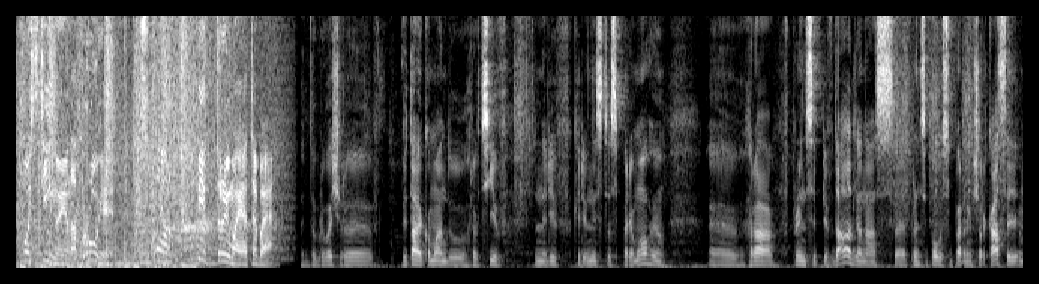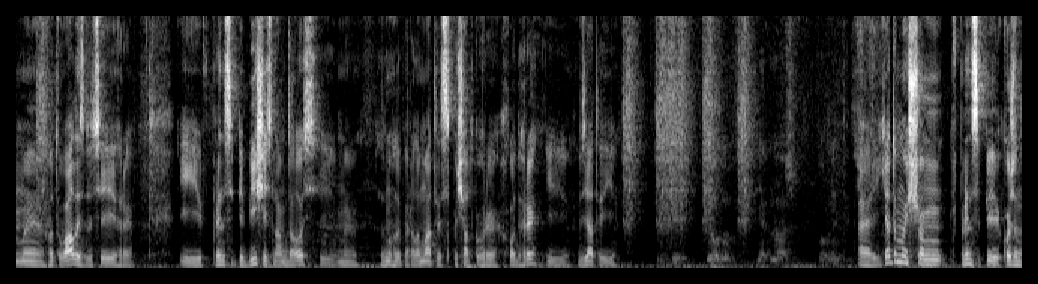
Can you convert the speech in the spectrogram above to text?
серед постійної напруги спорт підтримає тебе. Добрий вечір. Е, Вітаю команду гравців, тренерів, керівництва з перемогою. Е, Гра, в принципі, вдала для нас. Е, Принциповий суперник Черкаси. Ми готувалися до цієї гри. І, в принципі, більшість нам вдалося, і ми змогли переламати з початку гри ход гри і взяти її. Його, як на ваш Я думаю, що в принципі кожен,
